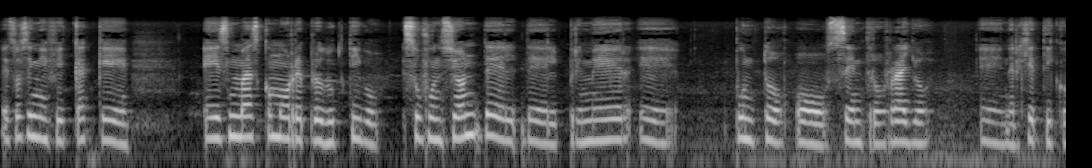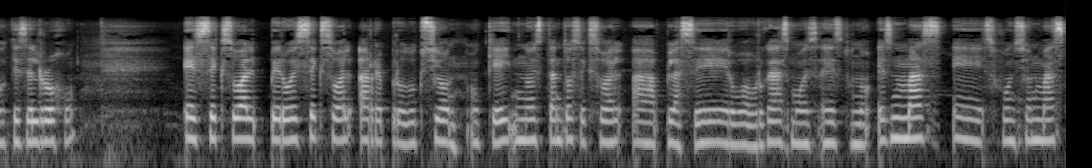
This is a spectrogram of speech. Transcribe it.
Eso significa que es más como reproductivo. Su función del, del primer eh, punto o centro, rayo eh, energético, que es el rojo, es sexual, pero es sexual a reproducción, ¿ok? No es tanto sexual a placer o a orgasmo, es esto, ¿no? Es más, eh, su función más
